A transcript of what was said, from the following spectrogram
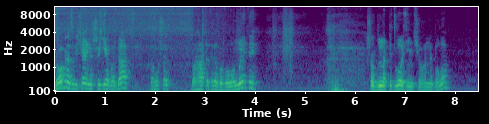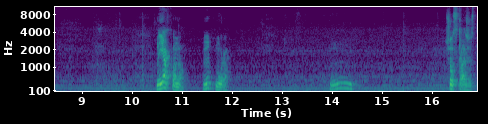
Добре, звичайно, що є вода, тому що багато треба було мити, щоб на підлозі нічого не було. Ну як воно? М, Мура? Що скажете?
